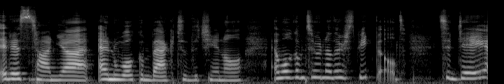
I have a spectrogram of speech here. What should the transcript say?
it is Tanya, and welcome back to the channel, and welcome to another speed build. Today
